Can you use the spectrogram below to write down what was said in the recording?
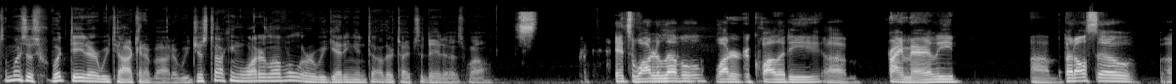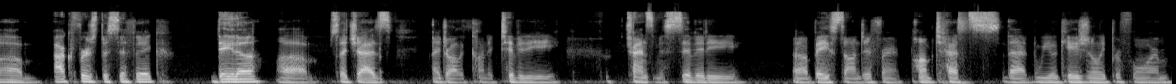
So, Moises, what data are we talking about? Are we just talking water level, or are we getting into other types of data as well? It's water level, water quality, um, primarily, um, but also um, aquifer specific data um, such as hydraulic conductivity, transmissivity, uh, based on different pump tests that we occasionally perform.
